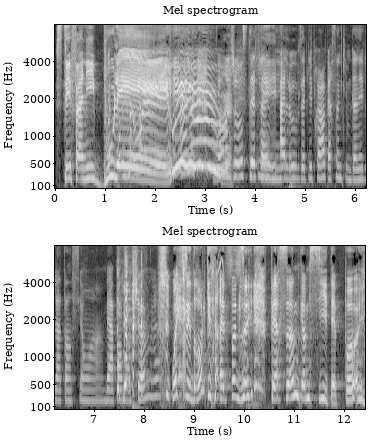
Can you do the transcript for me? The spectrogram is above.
Stéphanie Boulet. Wouhou! Bonjour, Vous êtes les, Stéphanie. allô, vous êtes les premières personnes qui me donnaient de l'attention. hein. Ben, à part mon chum, là. Oui, c'est drôle que t'arrêtes pas de dire personne comme s'il était pas une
